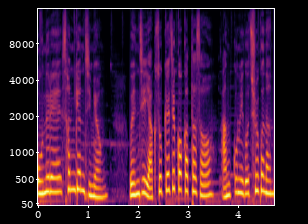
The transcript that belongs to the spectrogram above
오늘의 선견지명. 왠지 약속 깨질 것 같아서 안 꾸미고 출근함.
